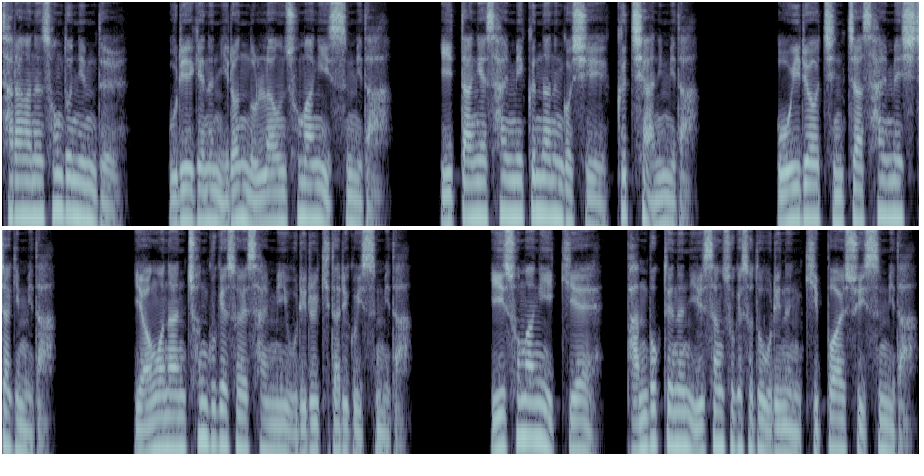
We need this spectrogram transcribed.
사랑하는 성도님들, 우리에게는 이런 놀라운 소망이 있습니다. 이 땅의 삶이 끝나는 것이 끝이 아닙니다. 오히려 진짜 삶의 시작입니다. 영원한 천국에서의 삶이 우리를 기다리고 있습니다. 이 소망이 있기에 반복되는 일상 속에서도 우리는 기뻐할 수 있습니다.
